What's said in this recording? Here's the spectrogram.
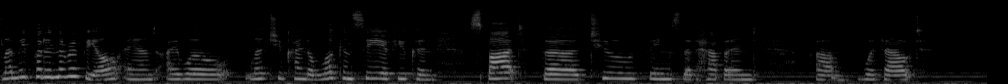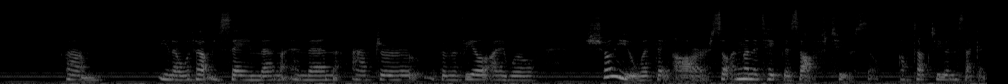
Let me put in the reveal and I will let you kind of look and see if you can spot the two things that happened um, without, um, you know, without me saying them. And then after the reveal, I will show you what they are. So I'm going to take this off too. So I'll talk to you in a second.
